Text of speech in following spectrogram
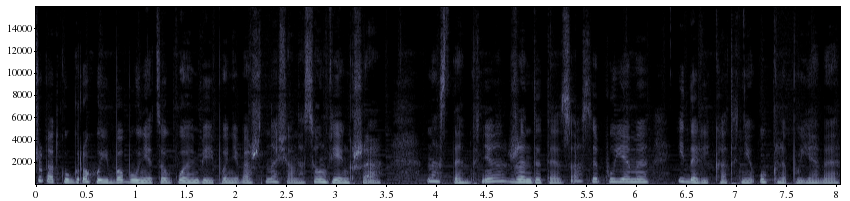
Przypadku grochu i bobu nieco głębiej, ponieważ nasiona są większe. Następnie rzędy te zasypujemy i delikatnie uklepujemy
